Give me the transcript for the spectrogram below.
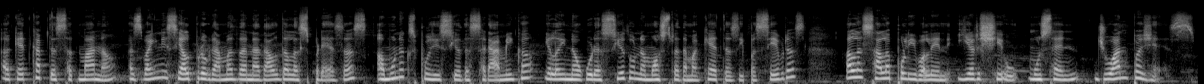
Aquest cap de setmana es va iniciar el programa de Nadal de les Preses amb una exposició de ceràmica i la inauguració d'una mostra de maquetes i pessebres a la sala polivalent i arxiu mossèn Joan Pagès.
